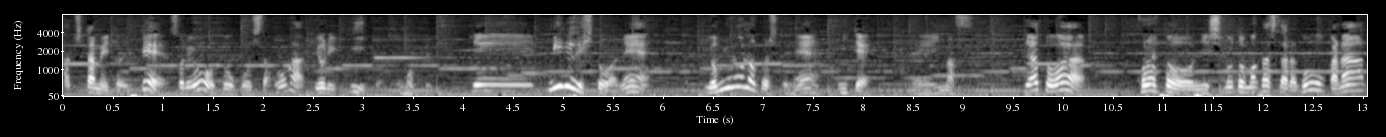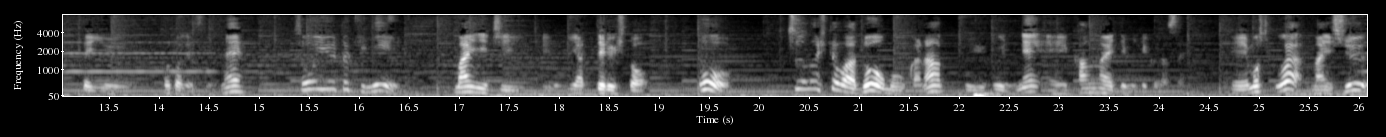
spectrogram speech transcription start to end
書き溜めといて、それを投稿した方がよりいいと思ってる。で、見る人はね、読み物としてね、見て、えいます。で、あとは、この人に仕事を任せたらどうかなっていうことですよね。そういう時に、毎日やってる人を通の人はどう思うかなというふうにね、え、考えてみてください。えー、もしくは毎週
